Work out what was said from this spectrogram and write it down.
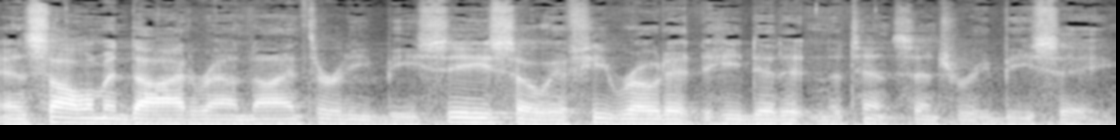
And Solomon died around 930 BC, so if he wrote it, he did it in the 10th century BC.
